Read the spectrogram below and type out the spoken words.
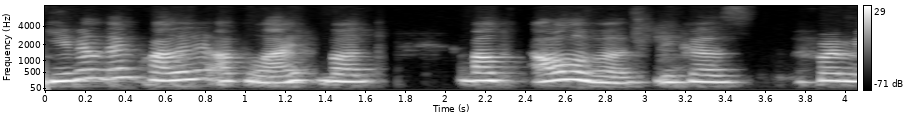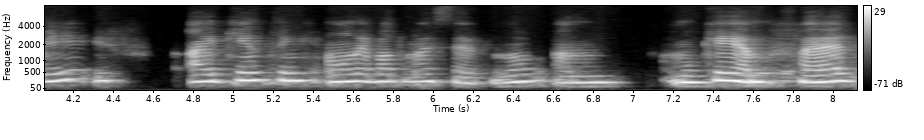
giving them quality of life, but about all of us. Because for me, if I can't think only about myself, know, I'm I'm okay, I'm fed,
